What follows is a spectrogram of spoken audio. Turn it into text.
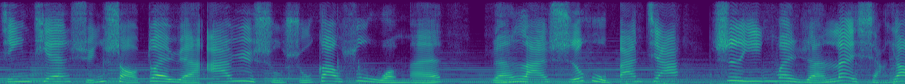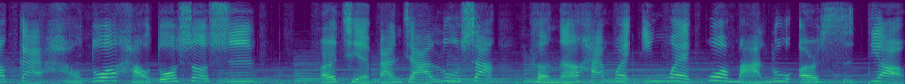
今天巡守队员阿玉叔叔告诉我们，原来石虎搬家。是因为人类想要盖好多好多设施，而且搬家路上可能还会因为过马路而死掉。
